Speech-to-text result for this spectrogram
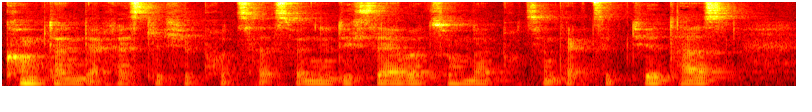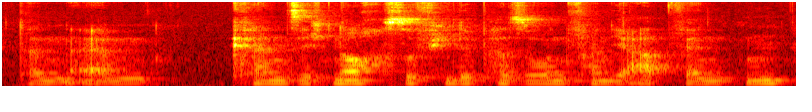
kommt dann der restliche Prozess. Wenn du dich selber zu 100% akzeptiert hast, dann ähm, kann sich noch so viele Personen von dir abwenden,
